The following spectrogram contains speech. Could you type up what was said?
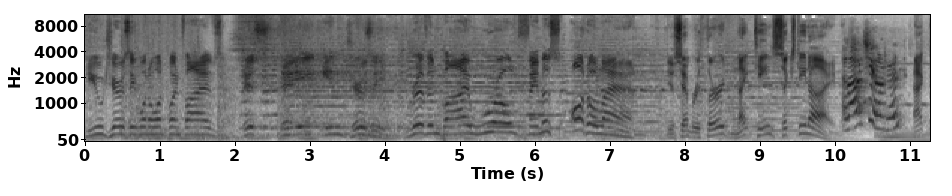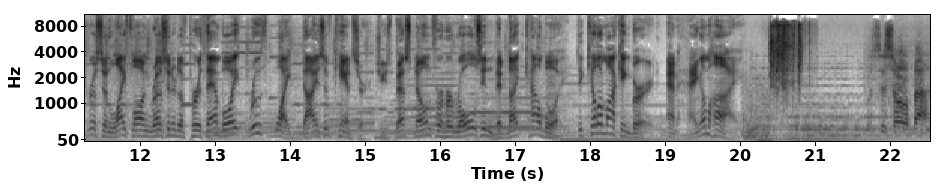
New Jersey 101.5's This Day in Jersey, driven by world famous Autoland. December 3rd, 1969. Hello, children. Actress and lifelong resident of Perth Amboy, Ruth White dies of cancer. She's best known for her roles in Midnight Cowboy, To Kill a Mockingbird, and Hang 'em High. What's this all about?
